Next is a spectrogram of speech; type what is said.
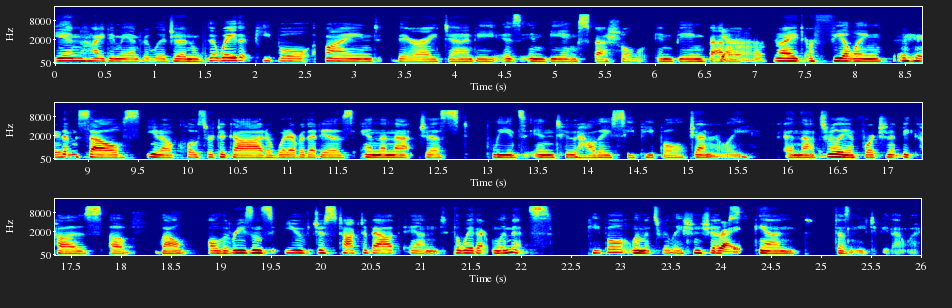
in high demand religion, the way that people find their identity is in being special, in being better, yeah. right? Or feeling mm-hmm. themselves, you know, closer to God or whatever that is. And then that just bleeds into how they see people generally. And that's really unfortunate because of, well, all the reasons you've just talked about and the way that limits people, limits relationships, right. and doesn't need to be that way.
